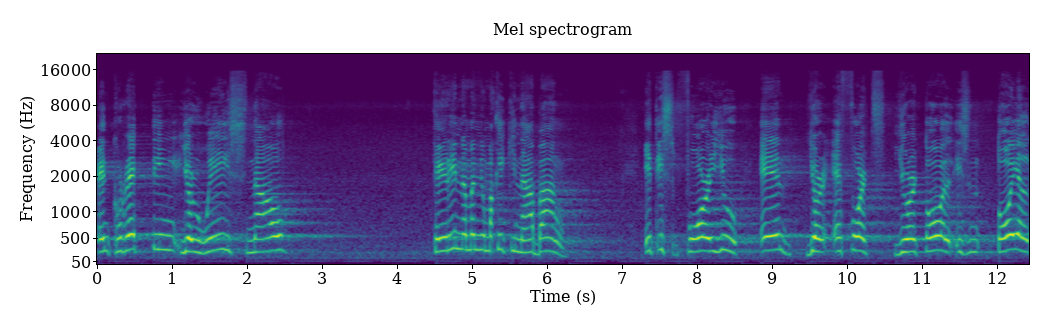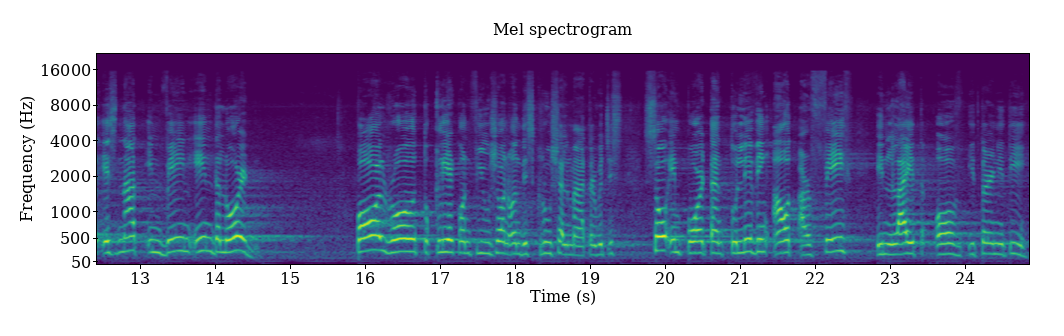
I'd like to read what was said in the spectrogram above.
And correcting your ways now, kayo rin naman yung makikinabang. It is for you and your efforts, your toil is, toil is not in vain in the Lord. Paul wrote to clear confusion on this crucial matter, which is so important to living out our faith in light of eternity.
